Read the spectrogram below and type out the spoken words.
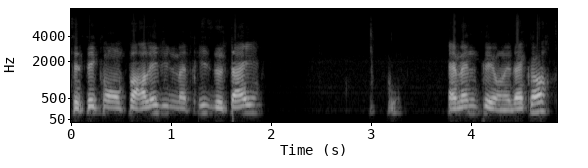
C'était quand on parlait d'une matrice de taille MNP, on est d'accord?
